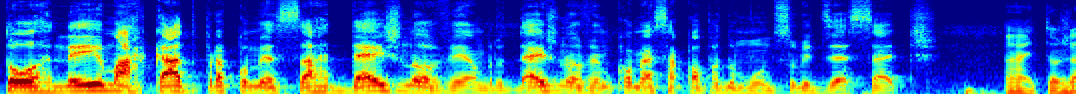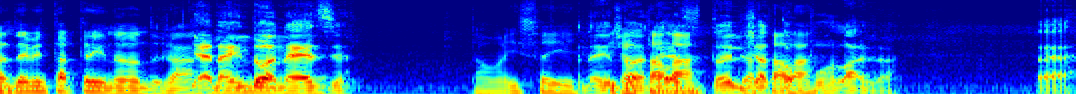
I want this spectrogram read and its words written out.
Torneio marcado pra começar 10 de novembro. 10 de novembro começa a Copa do Mundo Sub-17. Ah, então já devem estar treinando já. E é na Indonésia. Então é isso aí. É na já Indonésia. tá lá. então eles já tá estão lá. por lá já. É.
